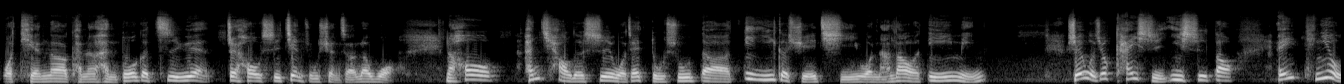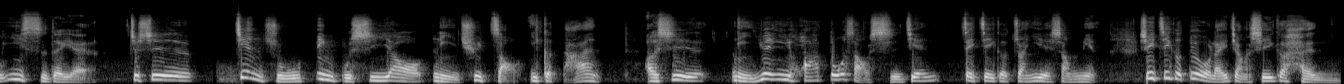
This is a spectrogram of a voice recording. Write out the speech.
我填了可能很多个志愿，最后是建筑选择了我，然后很巧的是我在读书的第一个学期，我拿到了第一名。所以我就开始意识到，哎，挺有意思的耶。就是建筑并不是要你去找一个答案，而是你愿意花多少时间在这个专业上面。所以这个对我来讲是一个很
